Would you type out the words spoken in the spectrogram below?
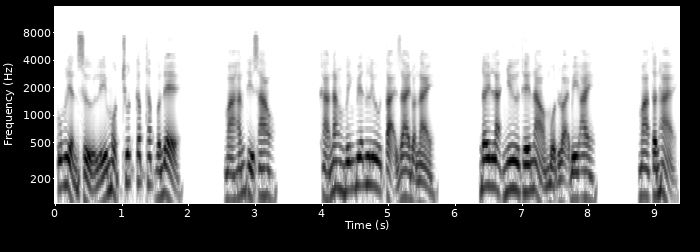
cũng liền xử lý một chút cấp thấp vấn đề. Mà hắn thì sao? Khả năng vĩnh viễn lưu tại giai đoạn này. Đây là như thế nào một loại bi ai? Mà Tấn Hải,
